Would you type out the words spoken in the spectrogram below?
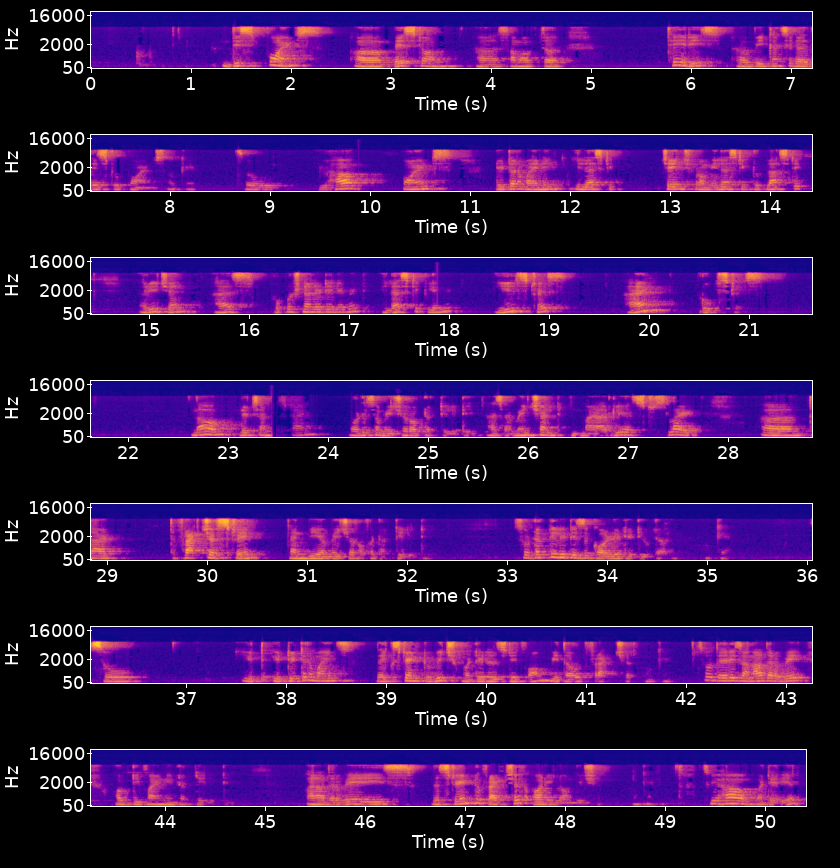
these points based on uh, some of the theories uh, we consider these two points okay so you have points determining elastic change from elastic to plastic region as proportionality limit elastic limit yield stress and proof stress now let's understand what is a measure of ductility? As I mentioned in my earlier slide, uh, that the fracture strain can be a measure of a ductility. So ductility is a qualitative term. Okay, so it, it determines the extent to which materials deform without fracture. Okay, so there is another way of defining ductility. Another way is the strain to fracture or elongation. Okay, so you have material,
